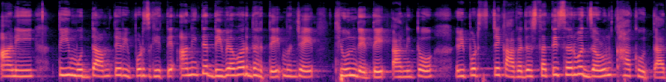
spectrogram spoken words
आणि ती मुद्दाम ते रिपोर्ट्स घेते आणि त्या दिव्यावर धरते म्हणजे ठेवून देते. आणि तो रिपोर्ट्सचे कागद असतात ते सर्व जळून खाक होतात.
